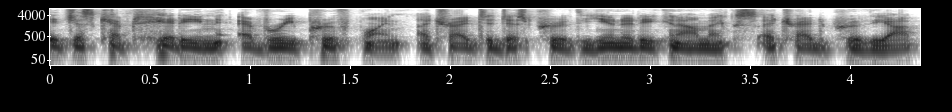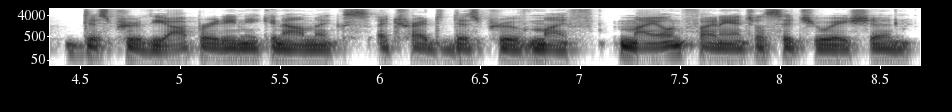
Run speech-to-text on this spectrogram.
it just kept hitting every proof point. I tried to disprove the unit economics. I tried to prove the op- disprove the operating economics. I tried to disprove my my own financial situation,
